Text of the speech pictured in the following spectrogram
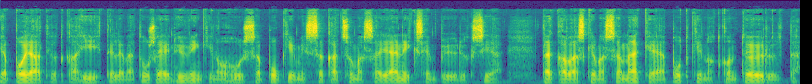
ja pojat, jotka hiihtelevät usein hyvinkin ohuissa pukimissa katsomassa jäniksen pyydyksiä tai laskemassa mäkeä putkinotkon töyryltä,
